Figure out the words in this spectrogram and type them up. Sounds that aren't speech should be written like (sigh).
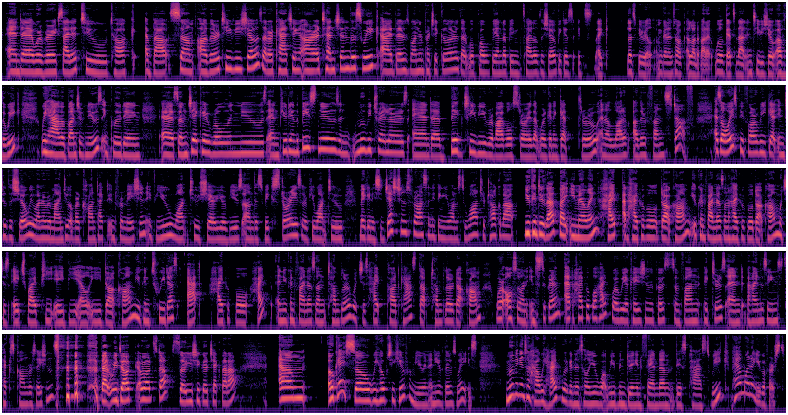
And uh, we're very excited to talk about some other TV shows that are catching our attention this week. Uh, there's one in particular that will probably end up being the title of the show because it's like let's be real, I'm going to talk a lot about it. We'll get to that in TV show of the week. We have a bunch of news, including uh, some J.K. Rowling news and Beauty and the Beast news and movie trailers and a big TV revival story that we're going to get through and a lot of other fun stuff. As always, before we get into the show, we want to remind you of our contact information. If you want to share your views on this week's stories, or if you want to make any suggestions for us, anything you want us to watch or talk about, you can do that by emailing hype at hypable.com. You can find us on hypable.com, which is H Y P A B L E.com. You can tweet us at Hypable Hype, and you can find us on Tumblr, which is hypepodcast.tumblr.com. We're also on Instagram at Hypable Hype, where we occasionally post some fun pictures and behind the scenes text conversations (laughs) that we talk about stuff. So you should go check that out. Um, okay, so we hope to hear from you in any of those ways. Moving into how we hype, we're going to tell you what we've been doing in fandom this past week. Pam, why don't you go first?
